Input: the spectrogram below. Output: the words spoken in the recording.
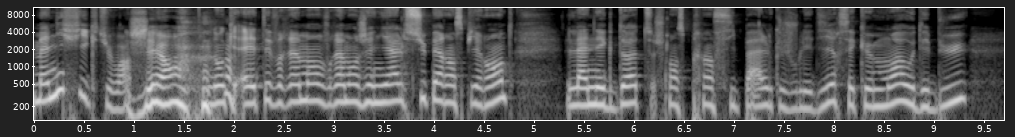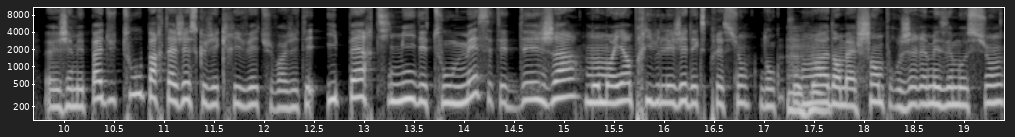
Magnifique, tu vois. Géant. Donc, elle était vraiment, vraiment géniale, super inspirante. L'anecdote, je pense, principale que je voulais dire, c'est que moi, au début, Euh, j'aimais pas du tout partager ce que j'écrivais, tu vois. J'étais hyper timide et tout, mais c'était déjà mon moyen privilégié d'expression. Donc pour Mhm. moi, dans ma chambre, pour gérer mes émotions,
